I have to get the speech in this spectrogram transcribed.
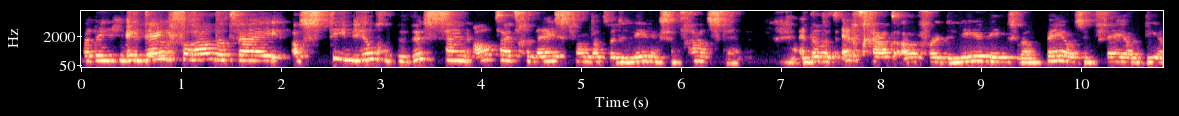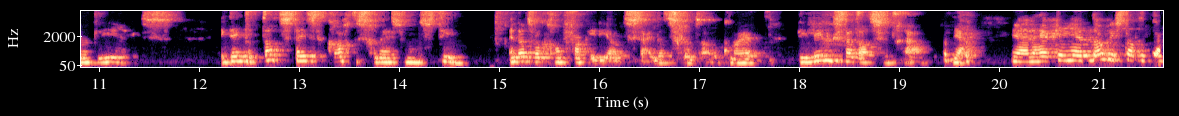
Wat denk je? Ik denk vooral dat wij als team heel goed bewust zijn altijd geweest van dat we de leerling centraal stellen. En dat het echt gaat over de leerling, zowel PO als in VO, die aan het leren is. Ik denk dat dat steeds de kracht is geweest van ons team. En dat we ook gewoon vakidioten zijn, dat scheelt ook. Maar die leerling staat altijd centraal. Ja. Ja, en herken jij dat ook? Is dat het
